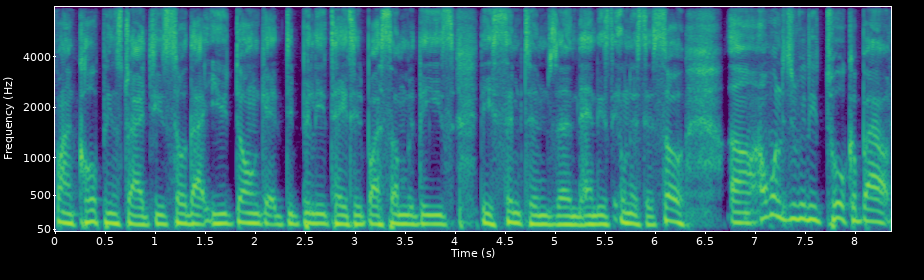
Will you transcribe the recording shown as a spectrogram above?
find coping strategies so that you don't get debilitated by some of these these symptoms and, and these illnesses. So uh, I wanted to really talk about.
